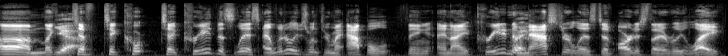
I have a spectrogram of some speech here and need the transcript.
Um, like Yeah. to to co- to create this list, I literally just went through my Apple thing and I created a Right. master list of artists that I really liked.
